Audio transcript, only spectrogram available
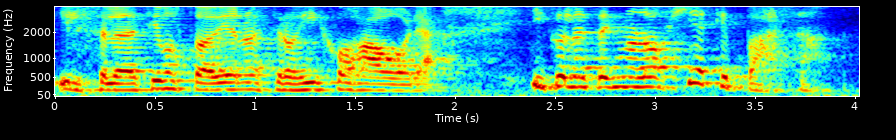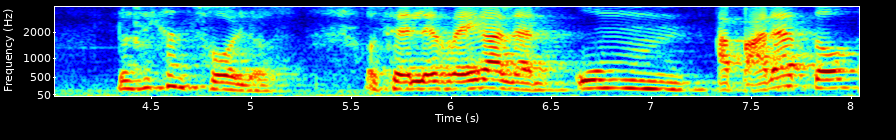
y se lo decimos todavía a nuestros hijos ahora. Y con la tecnología, ¿qué pasa? Los dejan solos. O sea, les regalan un aparato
